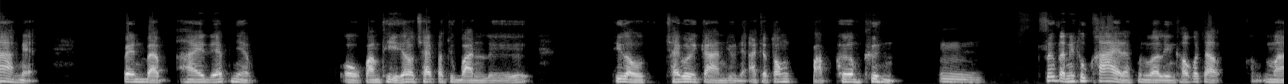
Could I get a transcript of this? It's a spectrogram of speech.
มากๆ เนี่ย เป็นแบบไฮเดฟเนี่ย โอ้ความถี่ที่เราใช้ปัจจุบันหรือที่เราใช้บริการอยู่เนี่ย อาจจะต้องปรับเพิ่มขึ้น อืม ซึ่งตอนนี้ทุกค่ายแหละคุณวาลินเขาก็จะมา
